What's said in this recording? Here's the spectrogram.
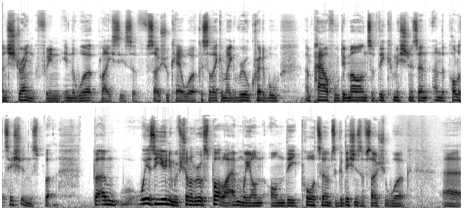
and strength in, in the workplaces of social care workers so they can make real credible and powerful demands of the commissioners and, and the politicians. But but um, we as a union, we've shone a real spotlight, haven't we, on, on the poor terms and conditions of social work, uh,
